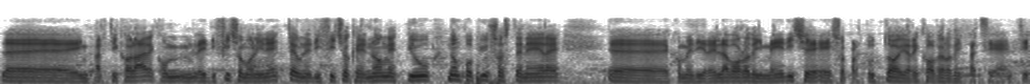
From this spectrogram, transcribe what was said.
eh, in particolare l'edificio Molinette, è un edificio che non, più, non può più sostenere eh, dire, il lavoro dei medici e soprattutto il ricovero dei pazienti.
